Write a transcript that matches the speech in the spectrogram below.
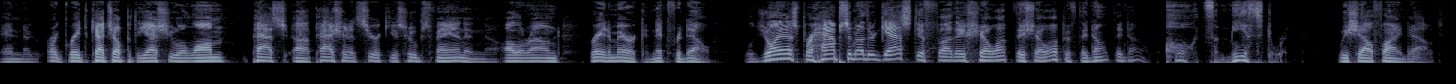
And uh, great to catch up with the SU alum, uh, passionate Syracuse Hoops fan, and uh, all around great American, Nick Friedell will join us. Perhaps another guest if uh, they show up. They show up. If they don't, they don't. Oh, it's a mystery. We shall find out.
